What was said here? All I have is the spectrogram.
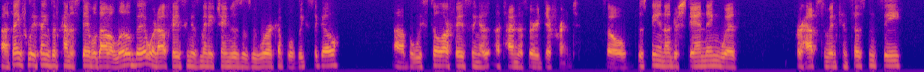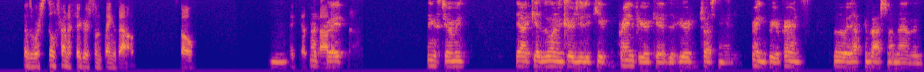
uh, thankfully, things have kind of stabled out a little bit. We're not facing as many changes as we were a couple of weeks ago, uh, but we still are facing a, a, time that's very different. So just being understanding with perhaps some inconsistency because we're still trying to figure some things out. So I think that's, that's great. It. Thanks, Jeremy. Yeah, kids, we want to encourage you to keep praying for your kids if you're trusting and praying for your parents. It's another way to have compassion on them. And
